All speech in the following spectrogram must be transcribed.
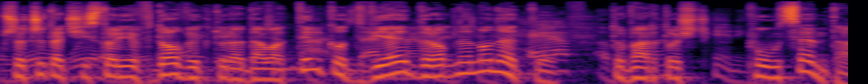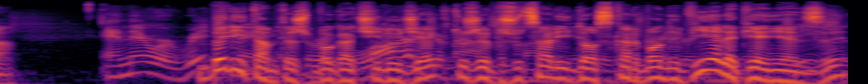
przeczytać historię wdowy, która dała tylko dwie drobne monety. To wartość pół centa. Byli tam też bogaci ludzie, którzy wrzucali do skarbony wiele pieniędzy,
